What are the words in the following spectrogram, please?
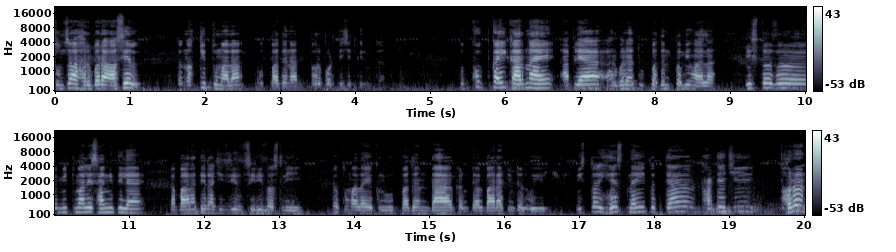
तुमचा हरभरा असेल तर नक्कीच तुम्हाला उत्पादनात भर पडते शेतकरी मित्रांनो. तर खूप काही कारणं आहे आपल्या हरभऱ्यात उत्पादन कमी व्हायला. नुसतं जर मी तुम्हाला सांगितलेलं आहे का बारा तेराची जी सिरीज असली तर तुम्हाला एकरी उत्पादन दहा क्विंटल बारा क्विंटल होईल. नुसतं हेच नाही तर त्या घाट्याची भरण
